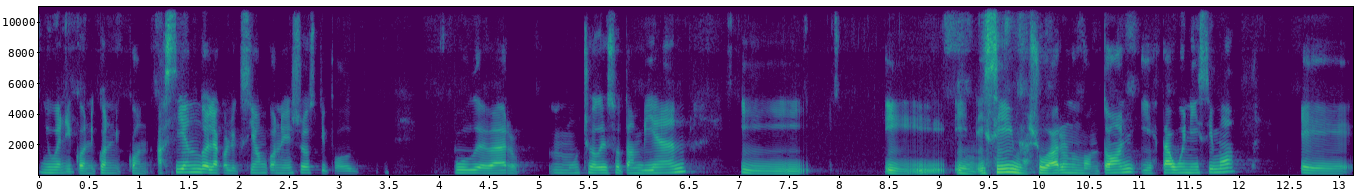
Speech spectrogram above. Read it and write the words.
Y bueno, y con, haciendo la colección con ellos, tipo, pude ver mucho de eso también y, y, y, sí, me ayudaron un montón y está buenísimo. Eh,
